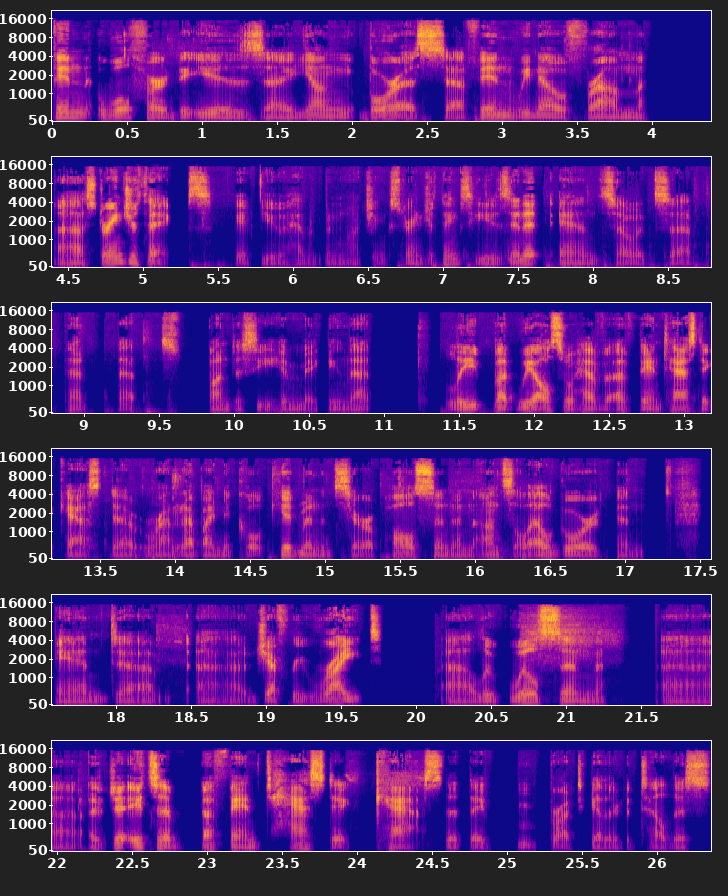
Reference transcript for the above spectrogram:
Finn Wolfhard is uh, young Boris. Uh, Finn, we know from uh, Stranger Things. If you haven't been watching Stranger Things, he is in it, and so it's uh, that that's fun to see him making that leap. But we also have a fantastic cast uh, rounded out by Nicole Kidman and Sarah Paulson and Ansel Elgort and and um, uh, Jeffrey Wright, uh, Luke Wilson. Uh, it's a, a fantastic cast that they've brought together to tell this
